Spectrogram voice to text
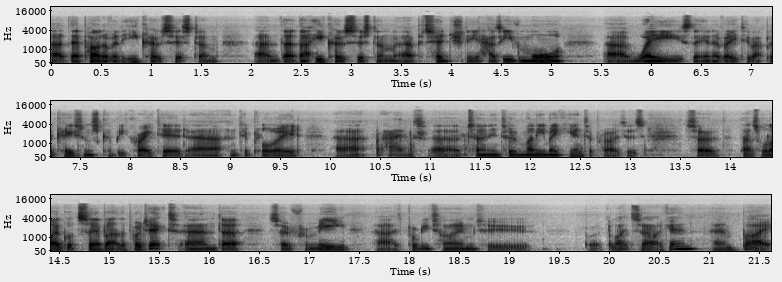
uh, they're part of an ecosystem, and that, that ecosystem uh, potentially has even more uh, ways that innovative applications can be created uh, and deployed uh, and uh, turn into money-making enterprises. So that's all I've got to say about the project. And uh, so from me, uh, it's probably time to put the lights out again and bye.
